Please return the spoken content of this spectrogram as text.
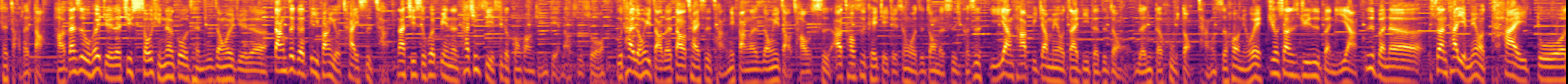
才找得到。好，但是我会觉得去搜寻那个过程之中，会觉得当这个地方有菜市场，那其实会变得它其实也是一个观光景点。老实说，不太容易找得到菜市场，你反而容易找超市啊。超市可以解决生活之中的事情，可是，一样它比较没有在地的这种人的互动。长时候你会就算是去日本一样，日本的虽然它也没有太多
